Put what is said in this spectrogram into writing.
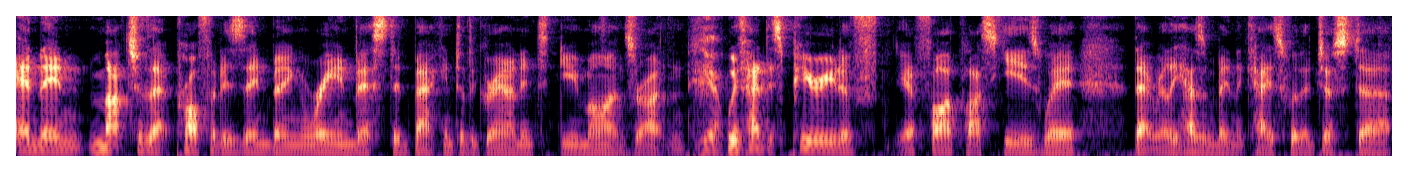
and then much of that profit is then being reinvested back into the ground into new mines, right? And Yeah. we've had this period of you know, five plus years where that really hasn't been the case, where they've just uh,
